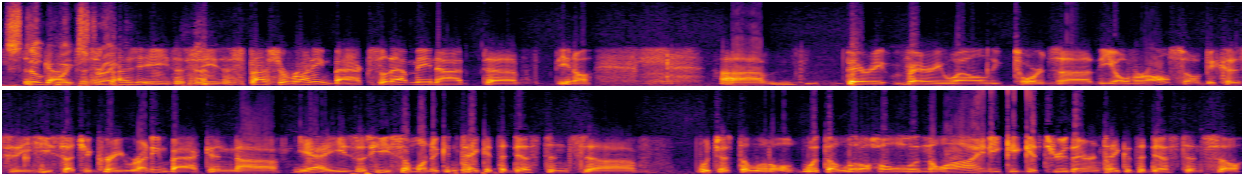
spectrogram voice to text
still quick strike. Special, he's a he's a special running back, so that may not, uh, you know. Uh, very very well towards uh, the over also because he, he's such a great running back and uh, yeah he's a, he's someone who can take it the distance uh, with just a little with a little hole in the line he could get through there and take it the distance so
